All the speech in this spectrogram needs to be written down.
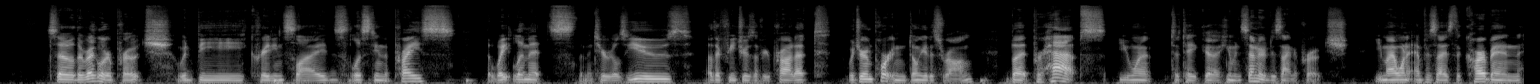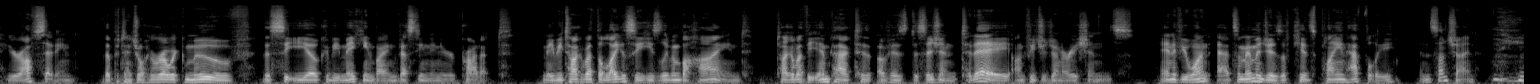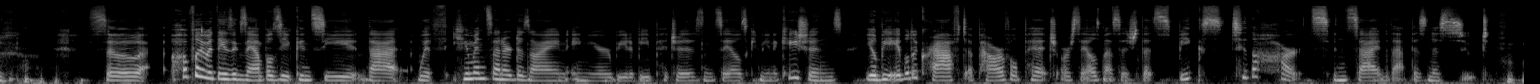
So the regular approach would be creating slides listing the price, the weight limits, the materials used, other features of your product, which are important, don't get us wrong, but perhaps you want to take a human-centered design approach. You might want to emphasize the carbon you're offsetting, the potential heroic move the CEO could be making by investing in your product. Maybe talk about the legacy he's leaving behind. Talk about the impact of his decision today on future generations. And if you want, add some images of kids playing happily in the sunshine. So, hopefully, with these examples, you can see that with human centered design in your B2B pitches and sales communications, you'll be able to craft a powerful pitch or sales message that speaks to the hearts inside that business suit.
